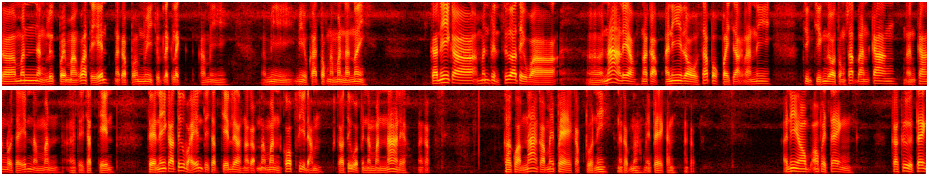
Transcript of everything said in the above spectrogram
ก็มันยังลึกไปมากว่าเตเห็นนะครับเพราะมันมีจุดเล็ก ๆ ก็มีมีมีโอกาสตกน้ำมันด้านในก็นี่ก็มันเป็นเสื้อแต่ว่าเออหน้าแล้วนะครับ อันนี้เราซับออกไปจากด้านนี้ จริง ๆ เราต้องซับด้านกลางด้านกลางเราจะเห็นน้ำมันแต่ชัดเจน แต่นี่ก็ถือว่าเห็นแต่ชัดเจนแล้วนะครับน้ำมันกรอบสีดำก็ถือว่าเป็นน้ำมันหน้าแล้วนะครับก็ความหน้าก็ไม่แปรกับตัวนี้นะครับนะไม่แปรกันนะครับ อันนี้เอาเอาไปแต่งก็คือแต่ง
